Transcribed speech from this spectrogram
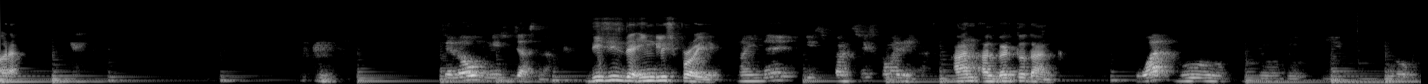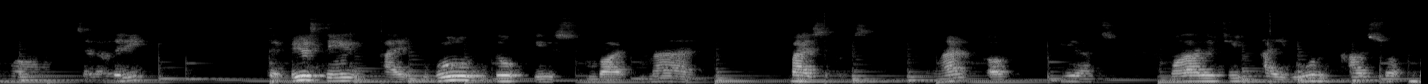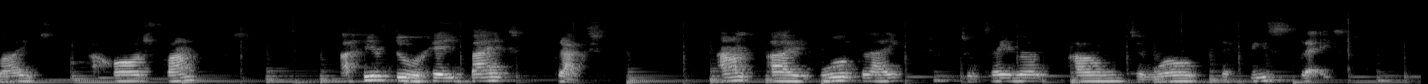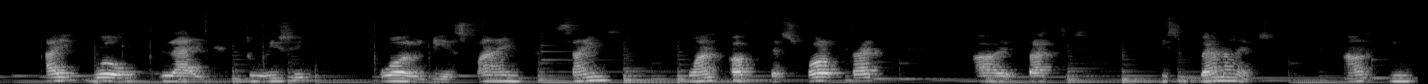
Ahora, Hello, Miss Jasna. this is the English project. My name is Francisco Medina. And Alberto Tank. What would you do if you won the lottery? The first thing I would do is buy money, bicycles. One of each modality, I would also buy a horse farm, a hill to hay bikes tracks, and I would like to travel around the world the first place. I would like to visit World be Spain Science, one of the sport that I practice is BMX, and in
